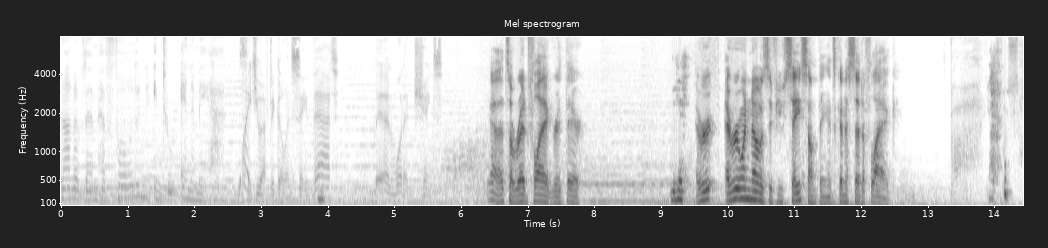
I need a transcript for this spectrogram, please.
none of them have fallen into enemy hands. Why'd you have to go and say that? Man, what a jinx. Yeah, that's a red flag right there. Yeah. Every, everyone knows if you say something, it's gonna set a flag. Ah,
